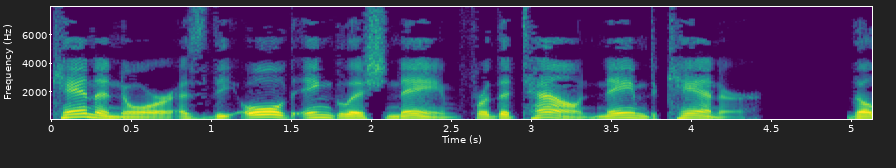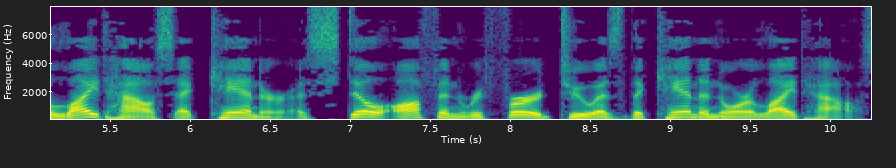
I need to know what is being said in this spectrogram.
Cannanore is the Old English name for the town named Kannur. The lighthouse at Kannur is still often referred to as the Cannanore Lighthouse.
